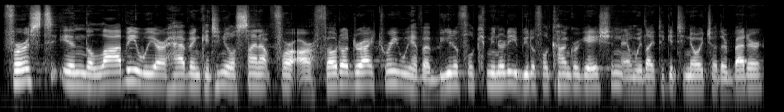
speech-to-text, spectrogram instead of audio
First, in the lobby, we are having continual sign up for our photo directory. We have a beautiful community, beautiful congregation, and we'd like to get to know each other better.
